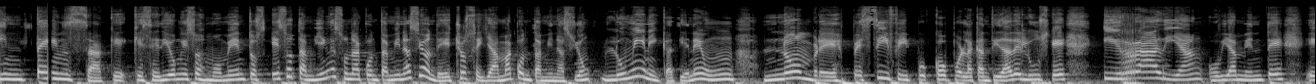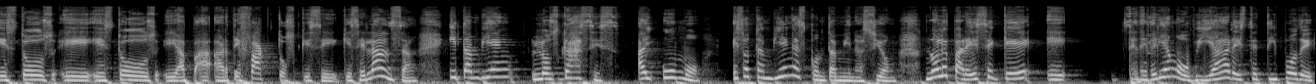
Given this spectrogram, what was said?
intensa que, que, se dio en esos momentos, eso también es una contaminación. De hecho, se llama contaminación lumínica. Tiene un nombre específico por la cantidad de luz que irradian, obviamente, estos, eh, estos eh, artefactos que se, que se lanzan. Y también los gases. Hay humo. Eso también es contaminación. ¿No le parece que... Eh, se deberían obviar este tipo de,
